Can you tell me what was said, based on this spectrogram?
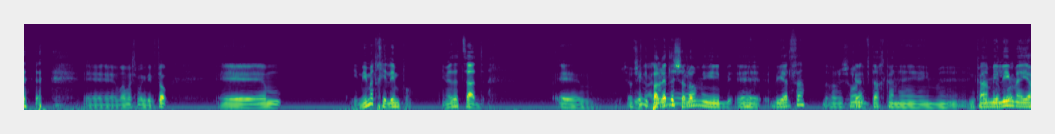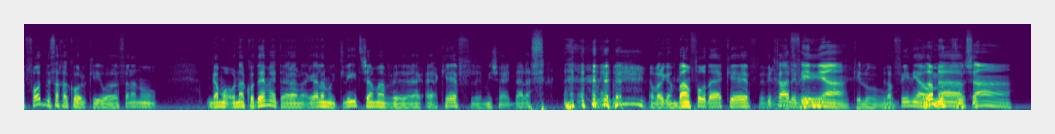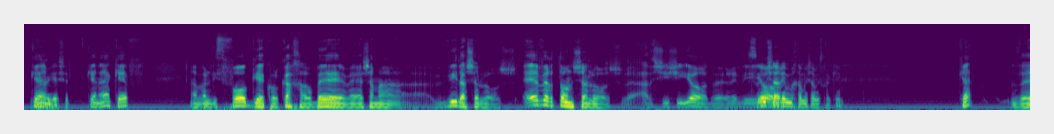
ממש מגניב. טוב. אה, עם מי מתחילים פה? עם איזה צד? אה, חושב שניפרד לשלום מביאלסה, דבר ראשון, כן. נפתח כאן אה, עם אה, עם כמה מילים. אה, יפות בסך הכל, כי הוא עשה לנו גם עונה קודמת, היה לנו את ליץ שם, והיה היה כיף למי שהיה את דאלאס. אבל גם במפורד היה כיף, ובכלל. רפיניה, כאילו... רפיניה, לא, עונה... קבוצה... כן, מרגשת. כן, היה כיף. אבל לספוג אה, כל כך הרבה, והיה שם וילה שלוש, אברטון שלוש, ואז שישיות 20 ורביעיות. שערים בחמישה משחקים. זה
